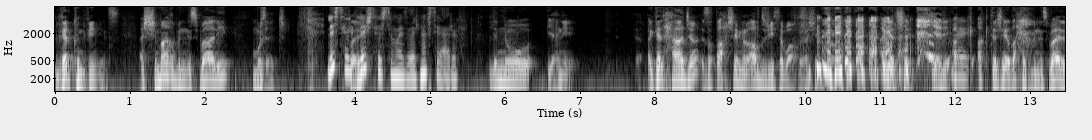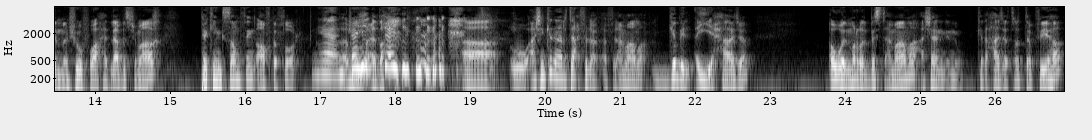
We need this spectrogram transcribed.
غير كونفينينس الشماغ بالنسبة لي مزعج ليش طيب. ليش تحسه مزعج نفسي أعرف لأنه يعني أقل حاجة إذا طاح شيء من الأرض وجيت باخذ شيء من الأرض. أقل شيء. يعني أك أكثر شيء يضحك بالنسبة لي لما أشوف واحد لابس شماغ picking something off the floor. Yeah, الموضوع يضحك. آه وعشان كذا ارتاح في في العمامة. قبل أي حاجة أول مرة لبست عمامة عشان إنه كذا حاجة أترتب فيها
